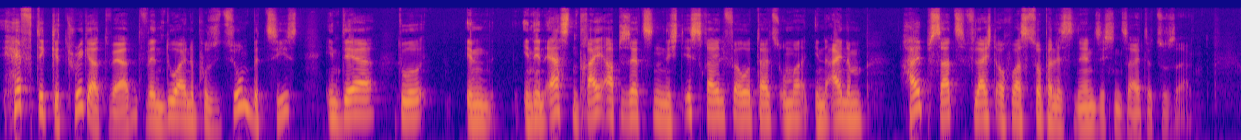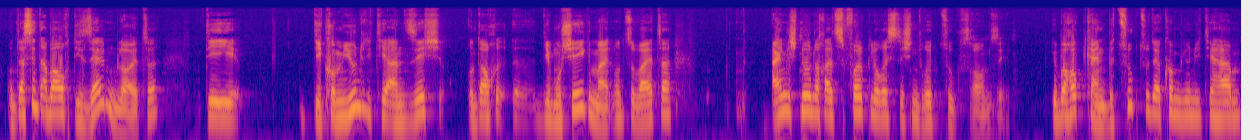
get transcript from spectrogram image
heftig getriggert werden, wenn du eine Position beziehst, in der du in, in den ersten drei Absätzen nicht Israel verurteilst, um in einem Halbsatz vielleicht auch was zur palästinensischen Seite zu sagen. Und das sind aber auch dieselben Leute, die die Community an sich und auch äh, die Moscheegemeinden und so weiter eigentlich nur noch als folkloristischen Rückzugsraum sehen überhaupt keinen Bezug zu der Community haben,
